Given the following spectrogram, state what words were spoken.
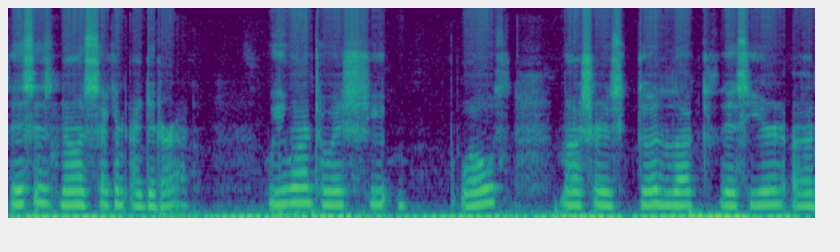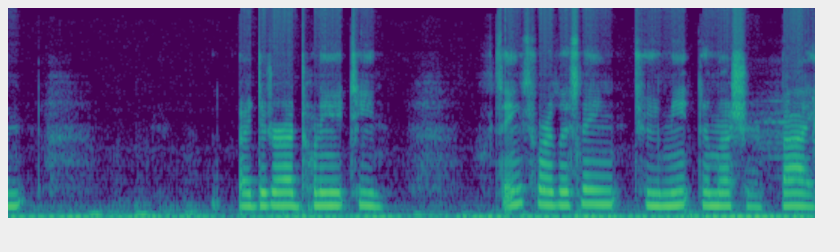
This is Noah's second Iditarod. We want to wish you both mushers good luck this year on Iditarod 2018. Thanks for listening to Meet the Musher. Bye.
